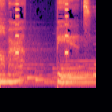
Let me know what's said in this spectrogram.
calmer beats.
